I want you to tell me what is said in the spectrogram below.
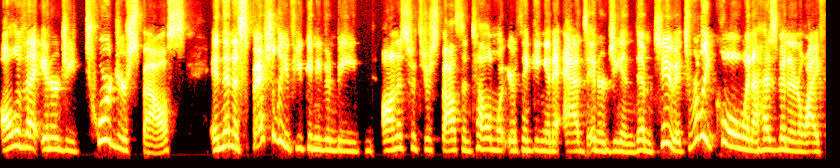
all of that energy toward your spouse and then especially if you can even be honest with your spouse and tell them what you're thinking and it adds energy in them too it's really cool when a husband and a wife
